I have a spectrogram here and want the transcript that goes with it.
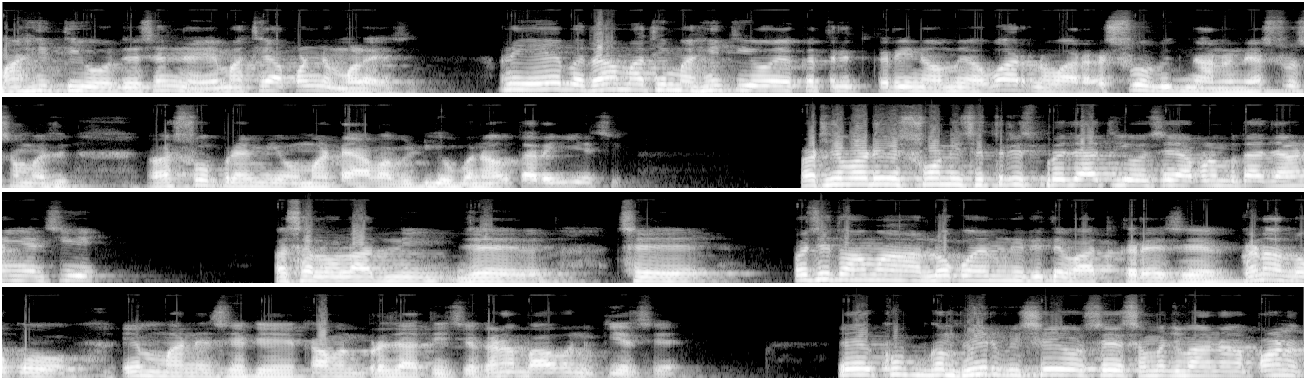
માહિતીઓ જે છે ને એમાંથી આપણને મળે છે. અને એ બધામાંથી માહિતીઓ એકત્રિત કરીને અમે અવારનવાર અશ્વ વિજ્ઞાન અને અશ્વ સમજ અશ્વ પ્રેમીઓ માટે આવા વીડિયો બનાવતા રહીએ છીએ. કાઠિયાવાડી અશ્વની છત્રીસ પ્રજાતિઓ છે, આપણે બધા જાણીએ છીએ. અસલ ઓલાદની જે છે, પછી તો આમાં લોકો એમની રીતે વાત કરે છે. ઘણા લોકો એમ માને છે કે એકાવન પ્રજાતિ છે, ઘણા બાવન કે છે. એ ખૂબ ગંભીર વિષયો છે સમજવાના, પણ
